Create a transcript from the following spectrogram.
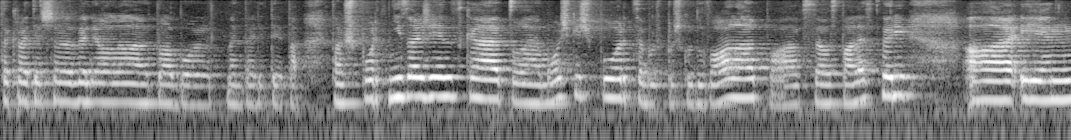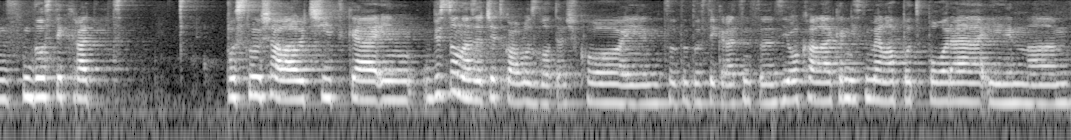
takrat je še veljala ta bolj mentaliteta. Ta šport ni za ženske, to je moški šport, se boš poškodovala, pa vse ostale stvari. Uh, in sem dosti krat poslušala očitke in v bistvu na začetku je bilo zelo težko in tudi dosti krat sem se zjokala, ker nisem imela podpore in um,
